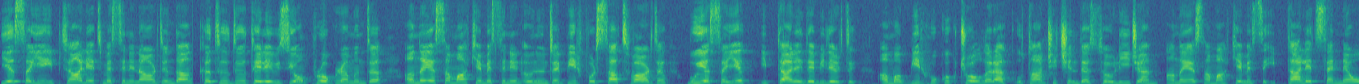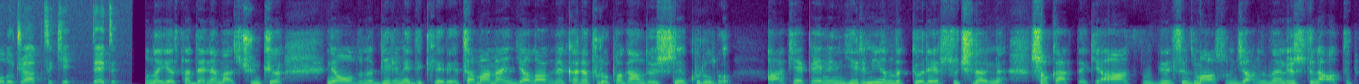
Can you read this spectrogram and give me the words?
yasayı iptal etmesinin ardından katıldığı televizyon programında Anayasa Mahkemesi'nin önünde bir fırsat vardı. Bu yasayı iptal edebilirdi. Ama bir hukukçu olarak utanç içinde söyleyeceğim Anayasa Mahkemesi iptal etse ne olacaktı ki dedi. Buna yasa denemez çünkü ne olduğunu bilmedikleri tamamen yalan ve kara propaganda üstüne kurulu. AKP'nin 20 yıllık görev suçlarını sokaktaki ağızsız, dilsiz, masum canlıların üstüne atıp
